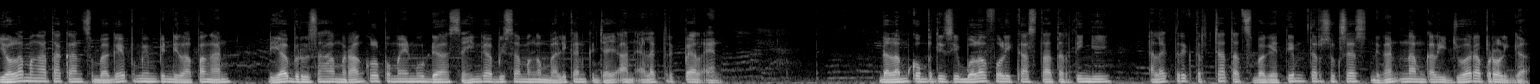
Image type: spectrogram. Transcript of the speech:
Yola mengatakan sebagai pemimpin di lapangan, dia berusaha merangkul pemain muda sehingga bisa mengembalikan kejayaan elektrik PLN. Dalam kompetisi bola voli kasta tertinggi, Elektrik tercatat sebagai tim tersukses dengan enam kali juara Proliga,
